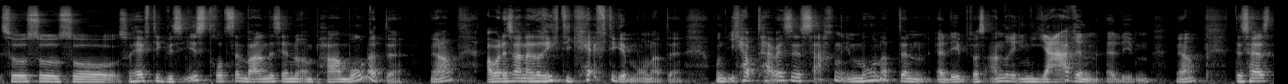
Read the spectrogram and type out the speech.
so, so, so, so heftig wie es ist, trotzdem waren das ja nur ein paar Monate. Ja, aber das waren dann richtig heftige Monate. Und ich habe teilweise Sachen in Monaten erlebt, was andere in Jahren erleben. Ja, das heißt,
